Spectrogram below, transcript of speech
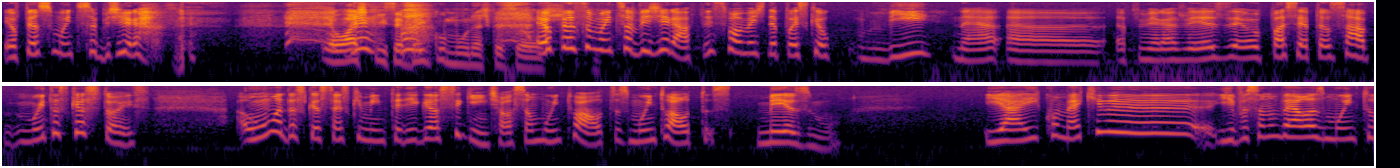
Eu penso muito sobre girafa. Eu acho que isso é bem comum nas pessoas. Eu penso muito sobre girafa, principalmente depois que eu vi, né, a, a primeira vez, eu passei a pensar muitas questões. Uma das questões que me intriga é o seguinte: elas são muito altas, muito altas mesmo. E aí, como é que. E você não vê elas muito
